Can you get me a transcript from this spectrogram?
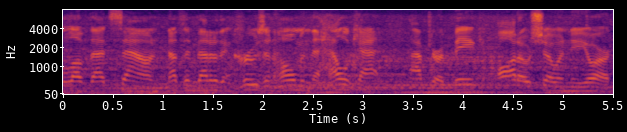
Gotta love that sound. Nothing better than cruising home in the Hellcat after a big auto show in New York.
